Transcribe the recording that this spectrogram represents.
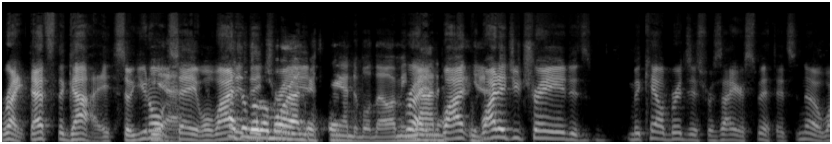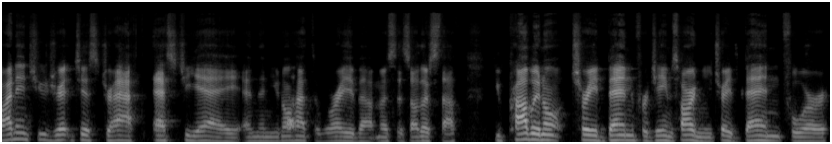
Right, that's the guy. So you don't yeah. say, "Well, why that's did a little more understandable, though." I mean, right? Giannis, why yeah. why did you trade Mikal Bridges for Zhaire Smith. It's no, why didn't you dra- just draft SGA and then you don't have to worry about most of this other stuff? You probably don't trade Ben for James Harden. You trade Ben for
